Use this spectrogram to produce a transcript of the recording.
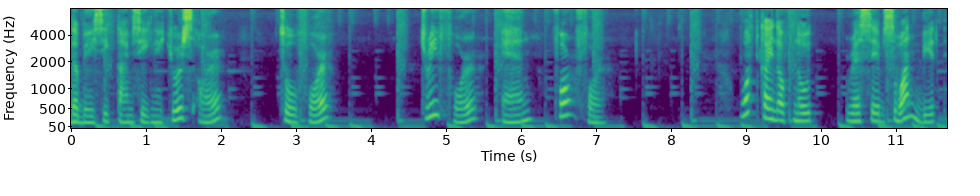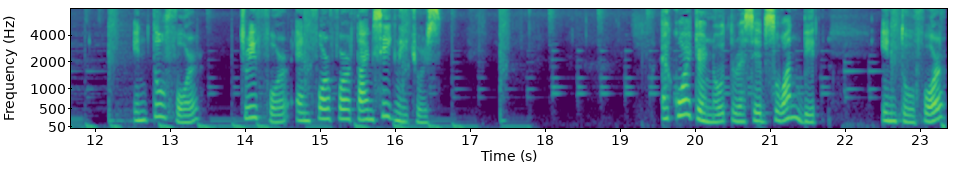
The basic time signatures are 2 4, 3 4, and 4 4. What kind of note receives one beat in 2 4, 3 4, and 4 4 time signatures. A quarter note receives one beat in 2 4,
